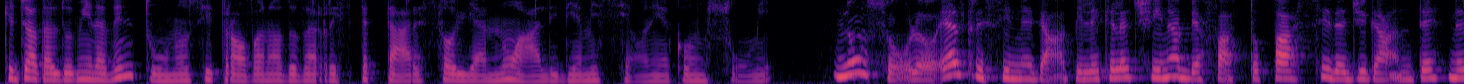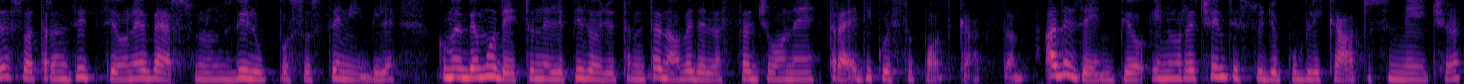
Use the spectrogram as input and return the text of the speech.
che già dal 2021 si trovano a dover rispettare soglie annuali di emissioni e consumi. Non solo, è altresì innegabile che la Cina abbia fatto passi da gigante nella sua transizione verso uno sviluppo sostenibile, come abbiamo detto nell'episodio 39 della stagione 3 di questo podcast. Ad esempio, in un recente studio pubblicato su Nature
